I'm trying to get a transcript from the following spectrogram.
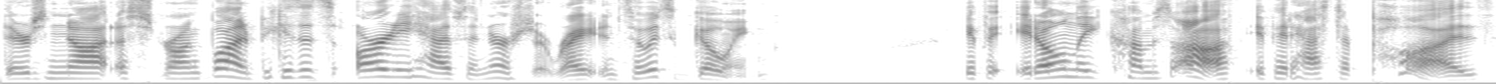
there's not a strong bond because it already has inertia, right? And so it's going. If it, it only comes off if it has to pause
